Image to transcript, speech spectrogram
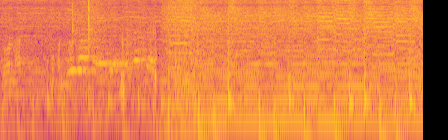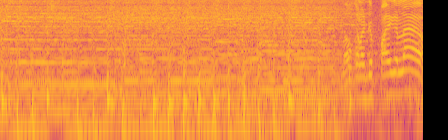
ตัวรถ กกันน็อกเรากำลังจะไปกันแล้ว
